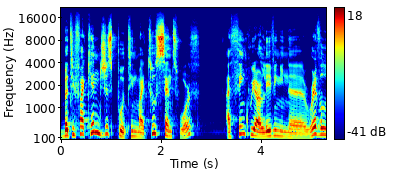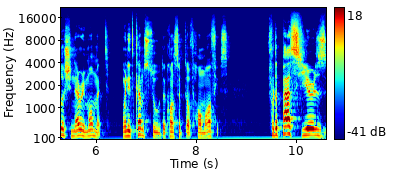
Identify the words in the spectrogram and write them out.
But if I can just put in my two cents worth, I think we are living in a revolutionary moment when it comes to the concept of home office for the past years,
